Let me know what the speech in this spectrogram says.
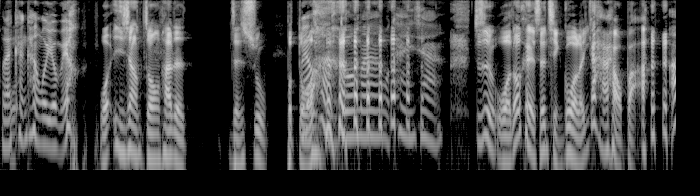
我来看看我有没有。我印象中它的。人数不多，有很多吗？我看一下，就是我都可以申请过了，应该还好吧？哦，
